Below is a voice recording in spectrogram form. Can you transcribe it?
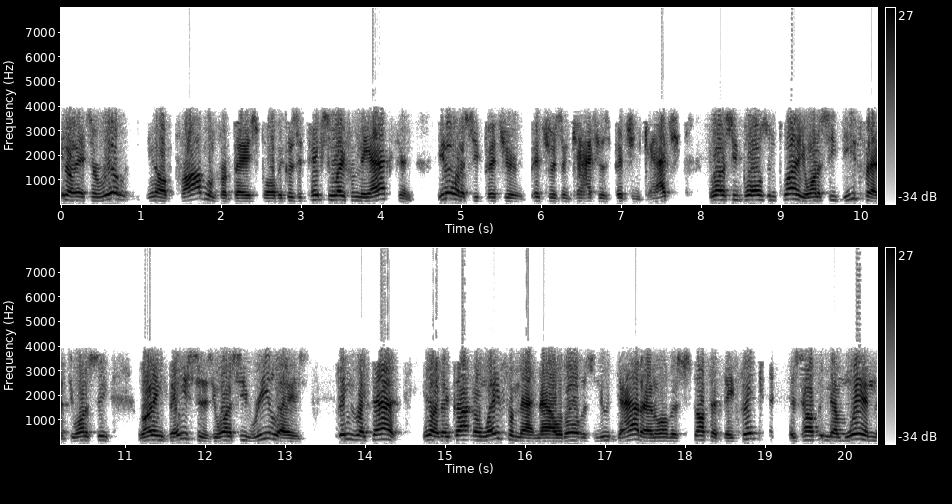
You know, it's a real, you know, problem for baseball because it takes away from the action. You don't want to see pitcher, pitchers and catchers pitch and catch. You want to see balls in play. You want to see defense. You want to see running bases. You want to see relays, things like that. You know, they've gotten away from that now with all this new data and all this stuff that they think is helping them win.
